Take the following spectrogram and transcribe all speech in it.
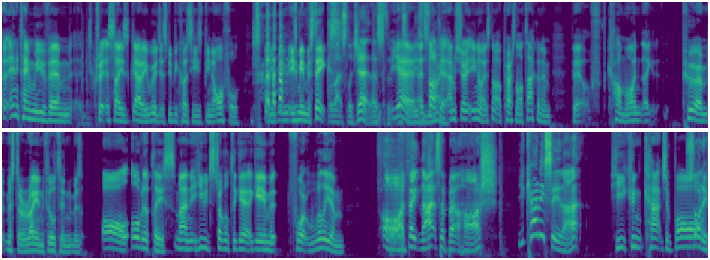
anytime we've um, criticised Gary Wood, it's been because he's been awful. He's, made, he's made mistakes. Well, that's legit. That's the, yeah. that's it's not. why. I'm sure you know. It's not a personal attack on him, but oh, come on, like poor Mr. Ryan Fulton was all over the place. Man, he would struggle to get a game at Fort William. Oh, I think that's a bit harsh. You can't say that. He couldn't catch a ball. Sorry,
